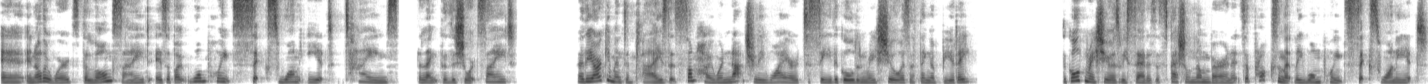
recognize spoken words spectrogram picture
Uh, in other words, the long side is about 1.618 times the length of the short side. Now, the argument implies that somehow we're naturally wired to see the golden ratio as a thing of beauty. The golden ratio, as we said, is a special number and it's approximately 1.618,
